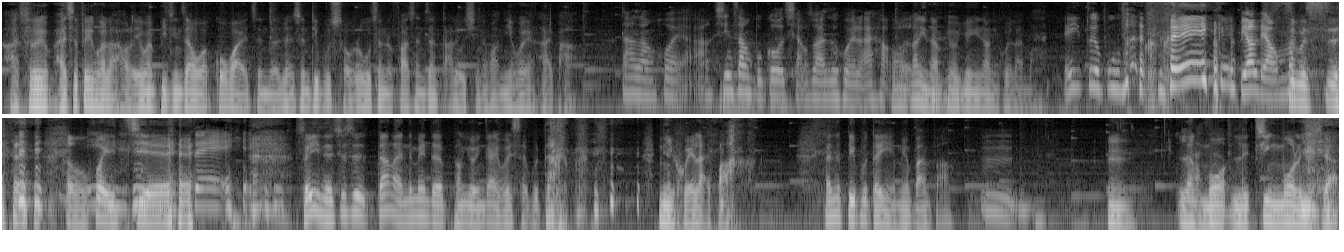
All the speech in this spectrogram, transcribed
还是还是飞回来好了？因为毕竟在外国外真的人生地不熟，如果真的发生这样大流行的话，你也会很害怕。当然会啊，心脏不够强，所以还是回来好了。，哦那你男 朋友愿意让你回来吗？哎，这个部分，哎，可以不要聊吗？是不是很会接？对，所以呢，就是当然那边的朋友应该也会舍不得 你回来吧，但是逼不得已也没有办法。嗯，嗯，冷漠、静默了一下。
